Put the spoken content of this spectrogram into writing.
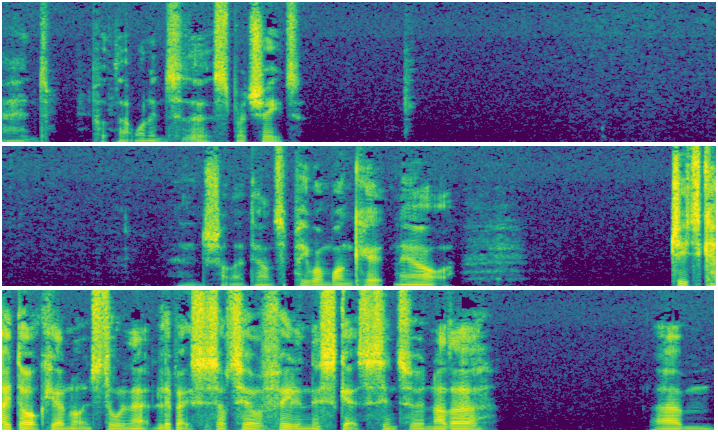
And put that one into the spreadsheet. Shut that down. So P11 kit. Now, GTK doc, yeah, I'm not installing that. libxslt, I have a feeling this gets us into another um,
